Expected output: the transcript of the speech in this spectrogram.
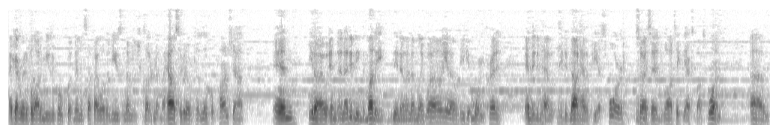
I got rid of a lot of musical equipment and stuff I wasn't using. I was just cluttering up my house. Took it over to the local pawn shop, and you know, and, and I didn't need the money, you know, and I'm like, well, you know, you get more in credit, and they didn't have they did not have a PS4, so I said, well, I'll take the Xbox One, um,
